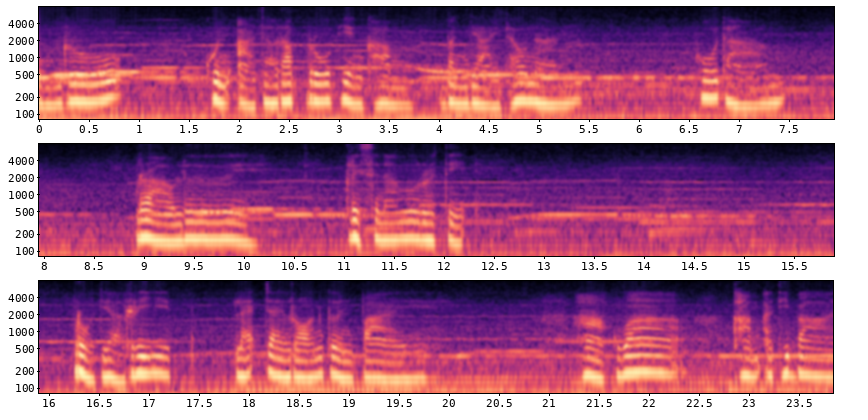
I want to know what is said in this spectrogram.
ผมรู้ คุณอาจจะรับรู้เพียงคำบรรยายเท่านั้น ผู้ถามเปล่าเลย กฤษณามุรติ โปรดอย่ารีบและใจร้อนเกินไป หากว่าคำอธิบาย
